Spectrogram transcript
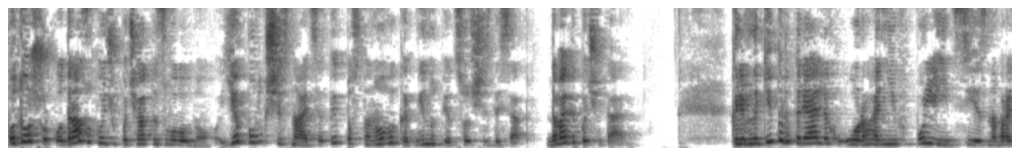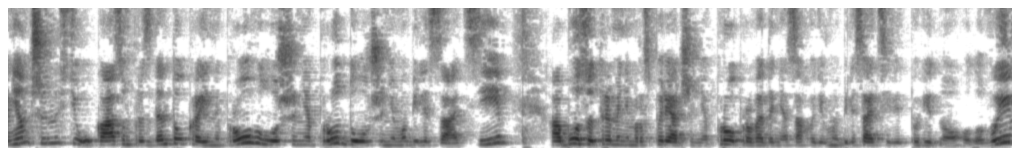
Отож, одразу хочу почати з головного. Є пункт 16 постанови Кабміну 560. Давайте почитаємо. Керівники територіальних органів поліції з набранням чинності указом президента України про оголошення продовження мобілізації або з отриманням розпорядження про проведення заходів мобілізації відповідного голови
